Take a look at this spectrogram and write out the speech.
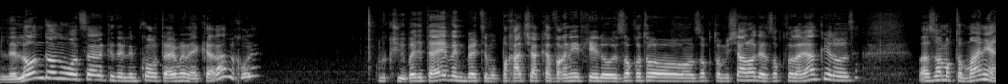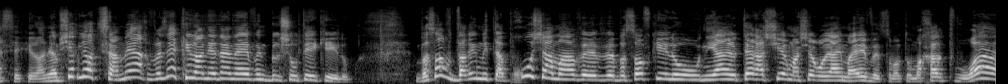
ללונדון הוא רצה כדי למכור את האבן היקרה וכולי. וכשהוא איבד את האבן בעצם הוא פחד שהקברניט כאילו יזרוק אותו, יזרוק אותו משם, לא יודע, יזרוק אותו לים כאילו, וזה. ואז הוא אמר, טוב, מה אני אעשה, כאילו, אני אמשיך להיות שמח וזה, כאילו, אני עדיין האבן ברשותי, כאילו. בסוף דברים התהפכו שם, ובסוף כאילו הוא נהיה יותר עשיר מאשר הוא היה עם האבן, זאת אומרת הוא מכר תבואה,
